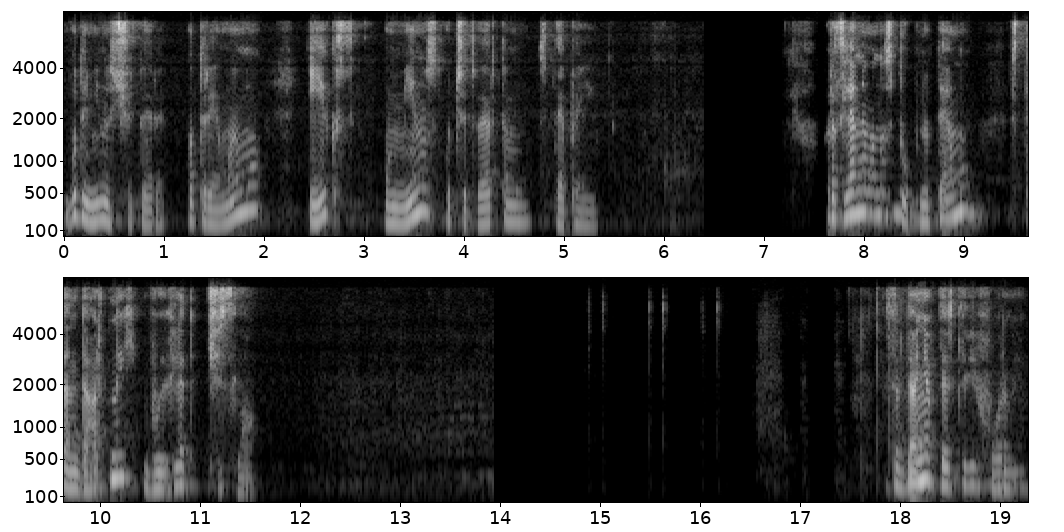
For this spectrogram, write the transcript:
буде мінус 4. Отримуємо х у мінус у четвертому степені. Розглянемо наступну тему стандартний вигляд числа. Завдання в тестовій формі.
